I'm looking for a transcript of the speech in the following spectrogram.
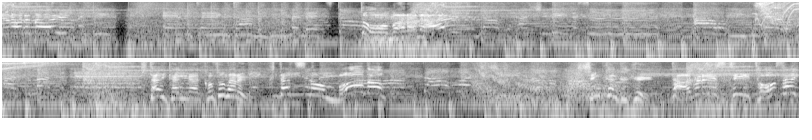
られない。止まらない。期待感が異なる2つのモード。新感覚 WST 搭載。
